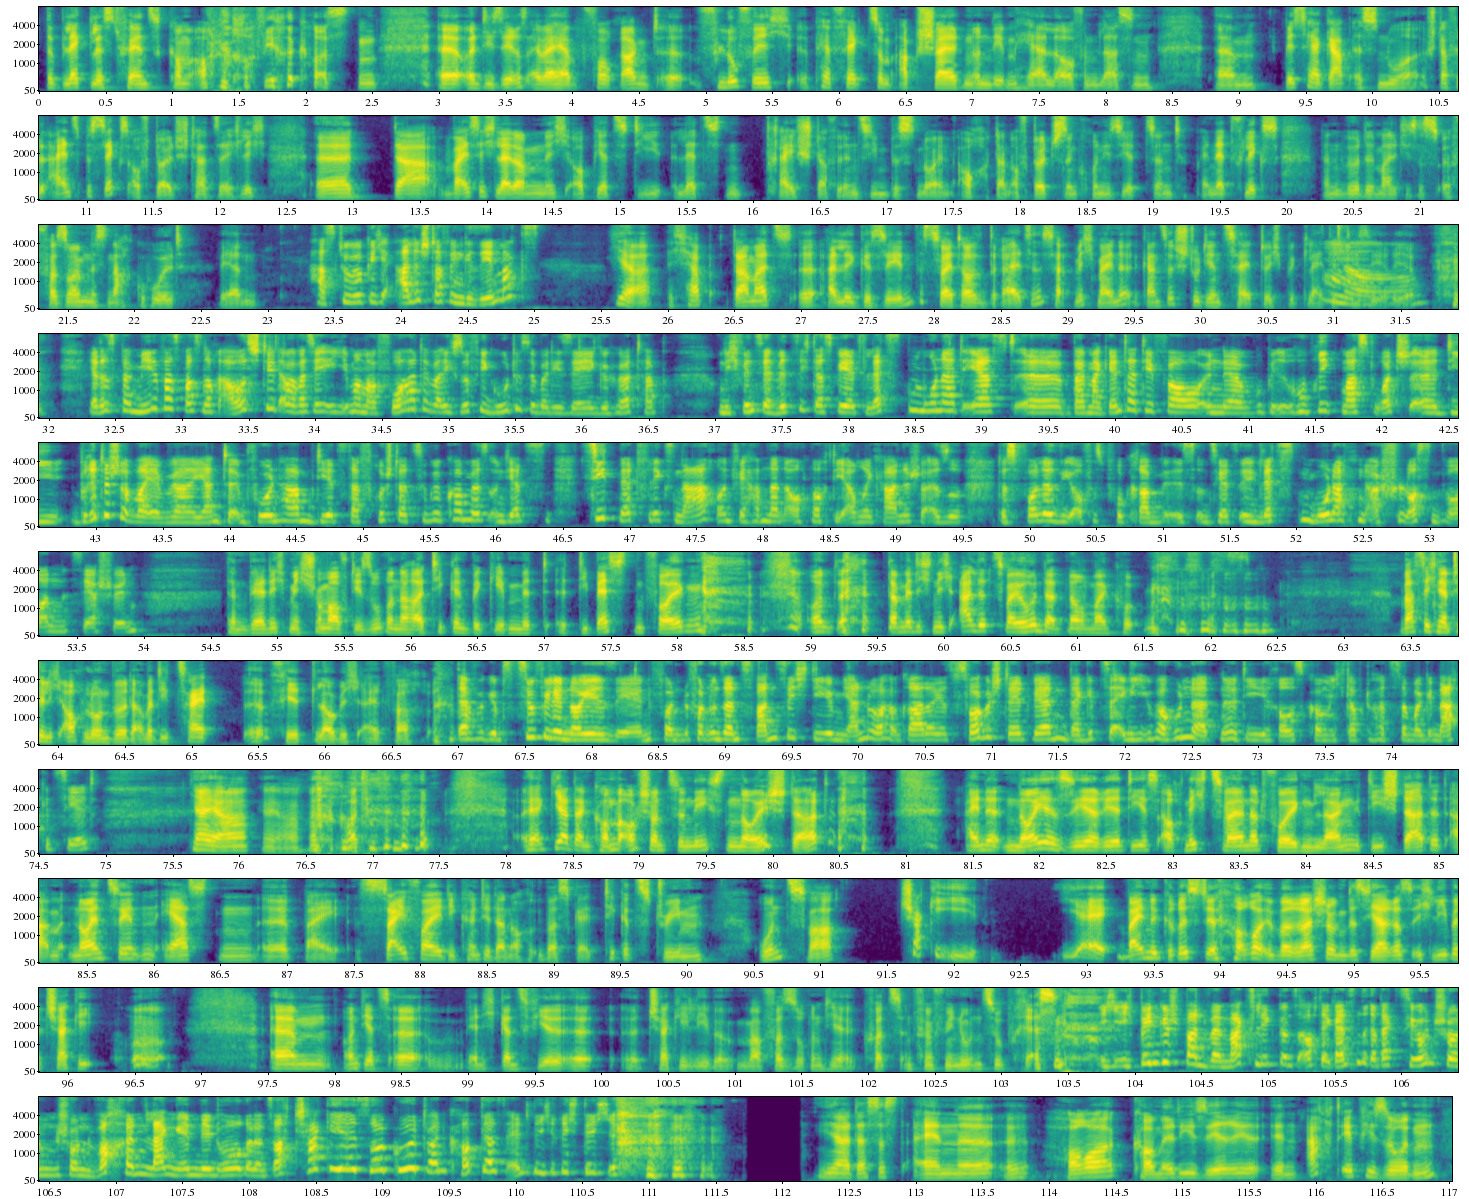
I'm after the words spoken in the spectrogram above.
The Blacklist-Fans kommen auch noch auf ihre Kosten. Äh, und die Serie ist einfach hervorragend äh, fluffig, perfekt zum Abschalten und nebenher laufen lassen. Ähm, bisher gab es nur Staffel 1 bis 6 auf Deutsch tatsächlich. Äh, da weiß ich leider noch nicht, ob jetzt die letzten drei Staffeln 7 bis 9 auch dann auf Deutsch synchronisiert sind bei Netflix. Dann würde mal dieses äh, Versäumnis nachgeholt werden. Hast du wirklich alle Staffeln gesehen, Max? Ja, ich habe damals äh, alle gesehen bis 2013. Es hat mich meine ganze Studienzeit durchbegleitet, ja. die Serie. Ja, das ist bei mir was, was noch aussteht, aber was ich immer mal vorhatte, weil ich so viel Gutes über die Serie gehört habe. Und ich finde es ja witzig, dass wir jetzt letzten Monat erst äh, bei Magenta TV in der Rubrik Must Watch äh, die britische Variante empfohlen haben, die jetzt da frisch dazugekommen ist. Und jetzt zieht Netflix nach und wir haben dann auch noch die amerikanische. Also das volle The Office-Programm ist uns jetzt in den letzten Monaten erschlossen worden. Sehr schön. Dann werde ich mich schon mal auf die Suche nach Artikeln begeben mit äh, die besten Folgen und äh, damit ich nicht alle 200 noch mal gucken Was sich natürlich auch lohnen würde, aber die Zeit äh, fehlt, glaube ich, einfach. Dafür gibt es zu viele neue Serien. Von, von unseren 20, die im Januar gerade jetzt vorgestellt werden, da gibt es ja eigentlich über 100, ne, die rauskommen. Ich glaube, du hast da mal nachgezählt. Ja, ja, ja, ja. Oh Gott. Äh, ja, dann kommen wir auch schon zur nächsten Neustart. Eine neue Serie, die ist auch nicht 200 Folgen lang. Die startet am 19.01. Äh, bei Sci-Fi. Die könnt ihr dann auch über Sky Ticket streamen. Und zwar Chucky. Yay! Meine größte Horrorüberraschung des Jahres. Ich liebe Chucky. Ähm, und jetzt äh, werde ich ganz viel äh, äh, Chucky-Liebe mal versuchen, hier kurz in fünf Minuten zu pressen. Ich, ich bin gespannt, weil Max liegt uns auch der ganzen Redaktion schon, schon wochenlang in den Ohren und sagt, Chucky ist so gut, wann kommt das endlich richtig? ja, das ist eine äh, Horror-Comedy-Serie in acht Episoden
